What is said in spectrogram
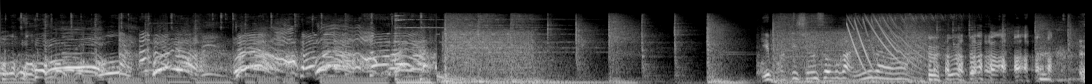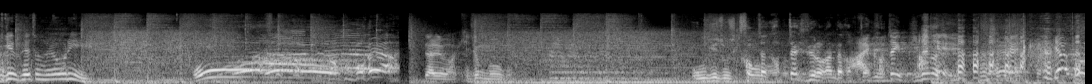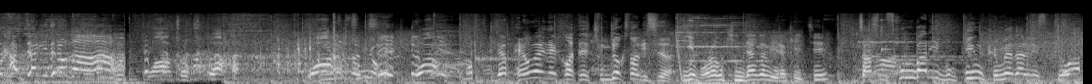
이게 받기 쉬운 서브가 아닙니다. 이게 회전 회오리. 기다려봐, 기 좀 모으고. 운기조식 서브. 갑자기 들어간다, 아, 갑자기. 갑자기 비벼넣지. 야, 뭘 갑자기 들어가! 와, 저, 와. 와, 중력. 와. 내가 배워야 될 것 같아. 중력 서비스. 이게 뭐라고 긴장감이 이렇게 있지? 자, 지금 손발이 묶인 금메달리스트와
